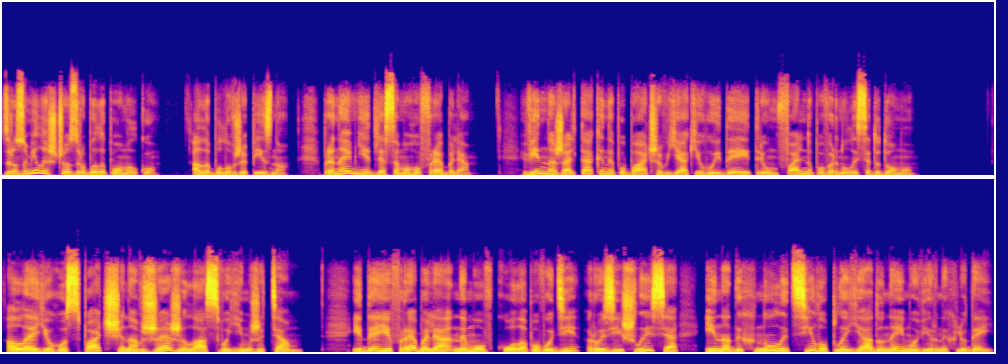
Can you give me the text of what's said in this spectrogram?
Зрозуміли, що зробили помилку. Але було вже пізно. Принаймні для самого Фребеля. Він, на жаль, так і не побачив, як його ідеї тріумфально повернулися додому. Але його спадщина вже жила своїм життям. Ідеї Фребеля, немов кола по воді, розійшлися і надихнули цілу плеяду неймовірних людей.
